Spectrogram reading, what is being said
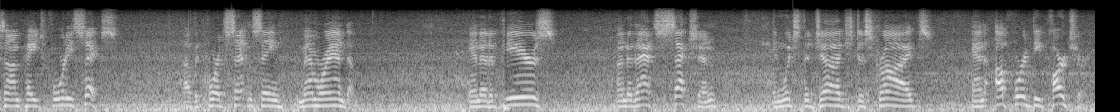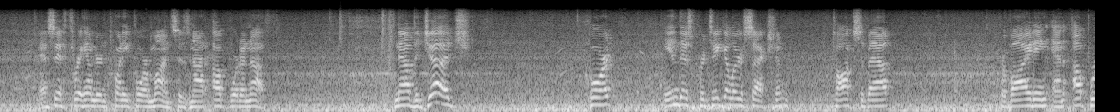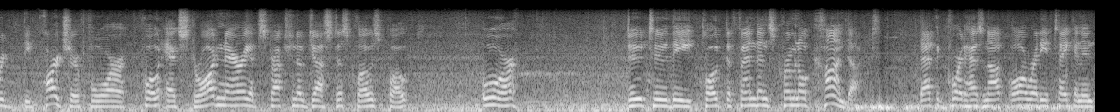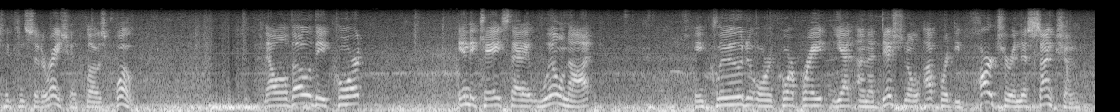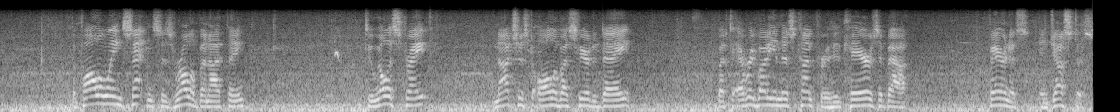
is on page 46 of the court's sentencing memorandum. And it appears under that section in which the judge describes an upward departure, as if 324 months is not upward enough. Now, the judge, court, in this particular section, talks about providing an upward departure for, quote, extraordinary obstruction of justice, close quote, or due to the, quote, defendant's criminal conduct that the court has not already taken into consideration, close quote. Now, although the court indicates that it will not include or incorporate yet an additional upward departure in this sanction, the following sentence is relevant, I think, to illustrate not just all of us here today, but to everybody in this country who cares about fairness and justice.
